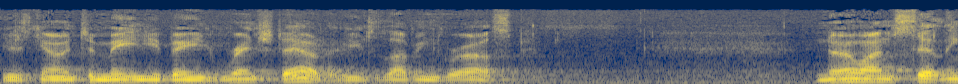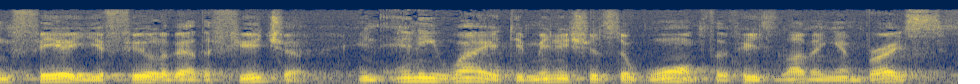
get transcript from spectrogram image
is going to mean you're being wrenched out of his loving grasp. No unsettling fear you feel about the future in any way diminishes the warmth of his loving embrace.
